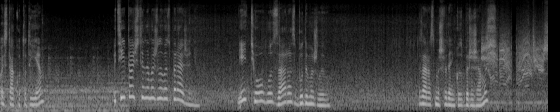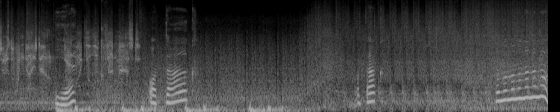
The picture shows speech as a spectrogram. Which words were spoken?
Ось так от тут є. У цій точці неможливо збереження. Нічого зараз буде можливо. Зараз ми швиденько збережемось. Є. Отак. Отак. Ну-ну-ну-ну-ну-ну-ну.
